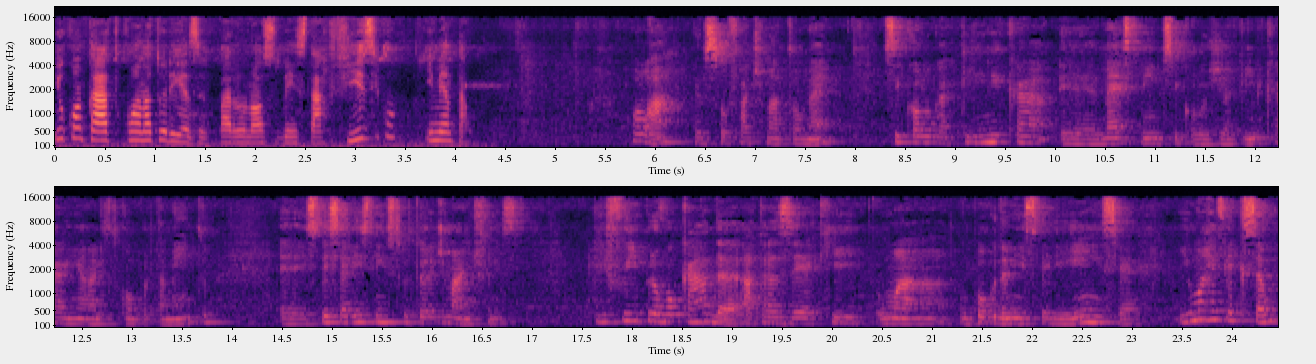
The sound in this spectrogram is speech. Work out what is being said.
e o contato com a natureza para o nosso bem-estar físico e mental. Olá, eu sou Fátima Tomé, psicóloga clínica, é, mestre em psicologia clínica em análise do comportamento, é, especialista em instrutora de mindfulness e fui provocada a trazer aqui uma, um pouco da minha experiência e uma reflexão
